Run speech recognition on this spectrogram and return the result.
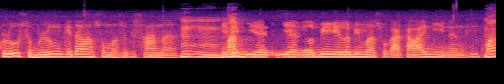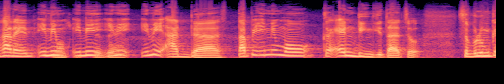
clue sebelum kita langsung masuk ke sana Mm-mm. jadi Ma- biar biar lebih lebih masuk akal lagi nanti makanya ini ini kita. ini ini ada, tapi ini mau ke ending kita, Cuk. Sebelum ke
